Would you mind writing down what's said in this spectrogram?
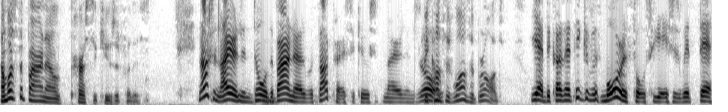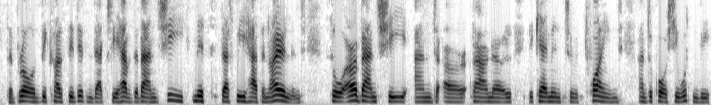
And was the barn owl persecuted for this? Not in Ireland, no. The barn owl was not persecuted in Ireland at all. Because it was abroad. Yeah, because I think it was more associated with death abroad because they didn't actually have the banshee myth that we have in Ireland. So our banshee and our barn owl became intertwined. And of course, she wouldn't be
